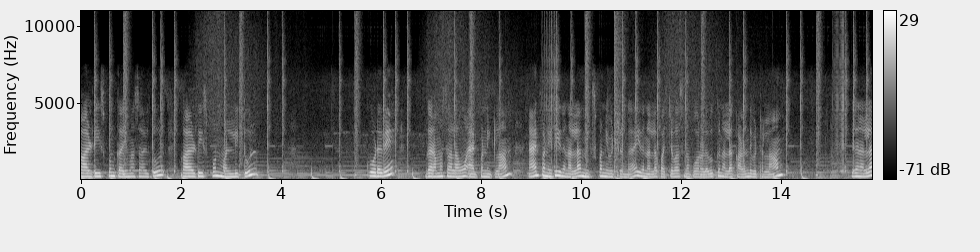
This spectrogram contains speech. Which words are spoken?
கால் டீஸ்பூன் கறி மசால் தூள் கால் டீஸ்பூன் மல்லித்தூள். கூடவே கரம் மசாலாவும் ஆட் பண்ணிக்கலாம். ஆட் பண்ணிவிட்டு இதை நல்லா மிக்ஸ் பண்ணி விட்டுருங்க. இதை நல்லா பச்சை வாசனை போகிற அளவுக்கு நல்லா கலந்து விட்டுறலாம். இதை நல்லா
